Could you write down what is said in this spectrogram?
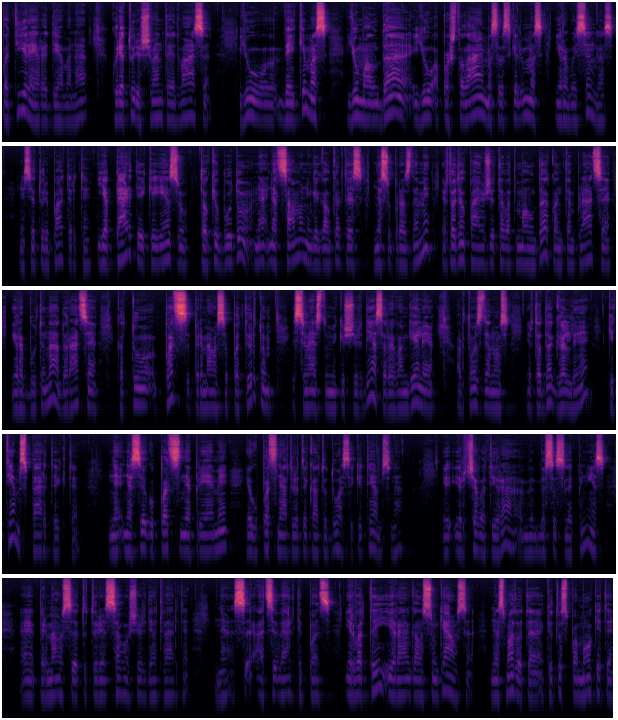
patyrė yra Dievą, ne, kurie turi šventąją dvasę. Jų veikimas, jų malda, jų apaštalavimas ir skelbimas yra vaisingas nes jie turi patirtį. Jie perteikia Jėzų tokiu būdu, ne, net sąmoningai, gal kartais nesuprasdami. Ir todėl, pavyzdžiui, tavo malda, kontempliacija yra būtina adoracija, kad tu pats pirmiausia patirtum, įsileistum iki širdies ar Evangeliją, ar tos dienos ir tada gali kitiems perteikti. Ne, nes jeigu pats nepriemi, jeigu pats neturi, tai ką tu duosi kitiems, ne? Ir, ir čia va yra visas lepinys. E, pirmiausia, tu turi savo širdį atverti, nes atsiverti pats. Ir va tai yra gal sunkiausia, nes matote, kitus pamokyti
